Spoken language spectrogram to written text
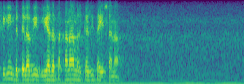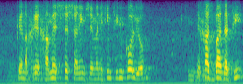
תפילין בתל אביב, ליד התחנה המרכזית הישנה. כן, אחרי חמש, שש שנים שהם מניחים תפילין כל יום, אחד בא דתי,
